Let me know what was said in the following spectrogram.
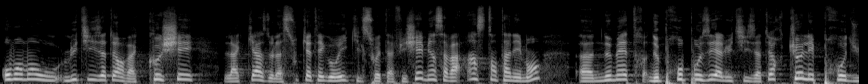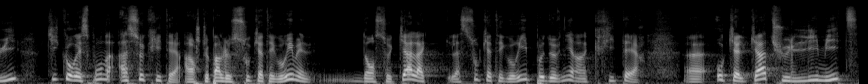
au moment où l'utilisateur va cocher la case de la sous-catégorie qu'il souhaite afficher, eh ça va instantanément euh, ne proposer à l'utilisateur que les produits qui correspondent à ce critère. Alors je te parle de sous-catégorie, mais dans ce cas, la, sous-catégorie peut devenir un critère. Euh, auquel cas, tu limites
